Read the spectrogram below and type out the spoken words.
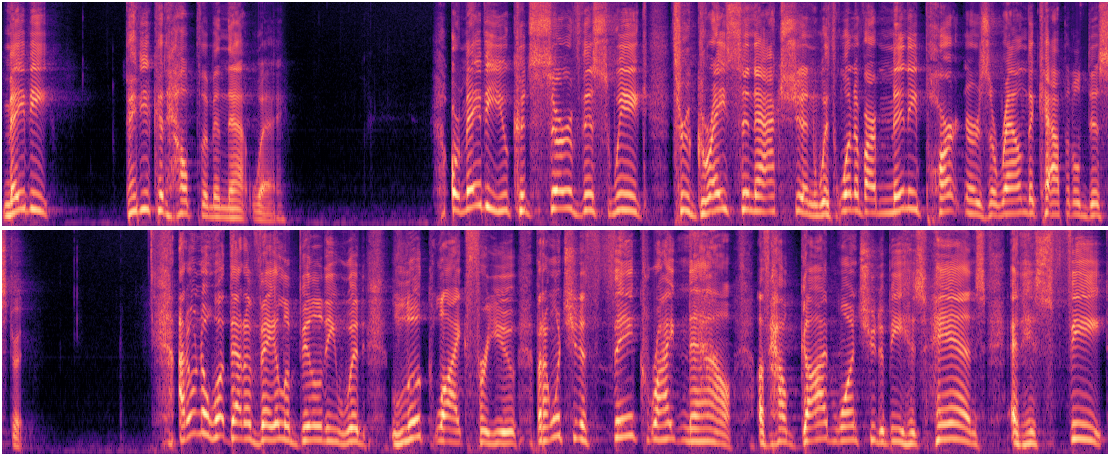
maybe maybe you could help them in that way. Or maybe you could serve this week through Grace in Action with one of our many partners around the Capital District. I don't know what that availability would look like for you, but I want you to think right now of how God wants you to be his hands and his feet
